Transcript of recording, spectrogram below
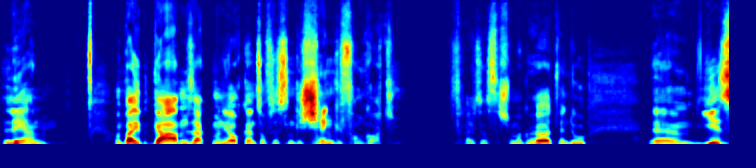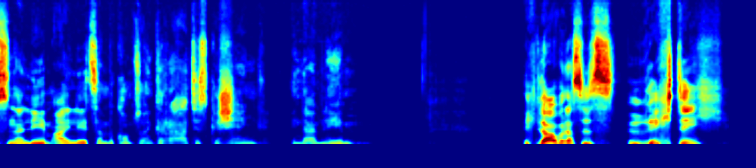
lernen. Und bei Gaben sagt man ja auch ganz oft, das sind Geschenke von Gott. Vielleicht hast du das schon mal gehört, wenn du ähm, Jesus in dein Leben einlädst, dann bekommst du ein gratis Geschenk in deinem Leben. Ich glaube, das ist richtig,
